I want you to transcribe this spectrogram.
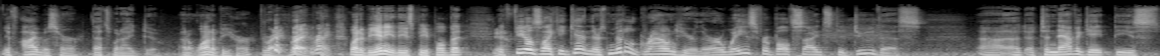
If I was her, that's what I'd do. I don't want to be her. Right, right, right. want to be any of these people, but Yeah. it feels like again, there's middle ground here. There are ways for both sides to do this, uh, to navigate these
